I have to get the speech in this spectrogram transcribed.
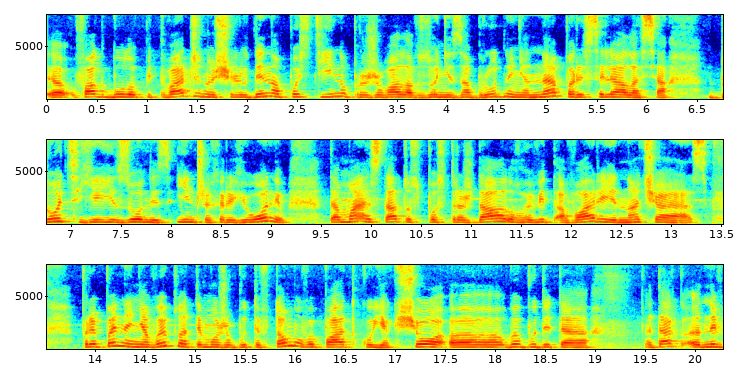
е, Факт було підтверджено, що людина постійно проживала в зоні забруднення, не переселялася до цієї зони з інших регіонів та має статус постраждалого від аварії на ЧАЕС. Припинення виплати може бути в тому випадку, якщо е, ви будете так, е, не,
